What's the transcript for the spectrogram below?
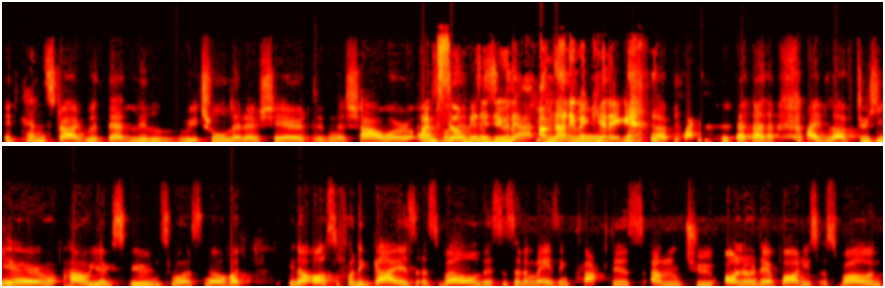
it can start with that little ritual that I shared in the shower. Also, I'm so going to do that. I'm not even kidding. uh, I'd love to hear how your experience was. No, but you know, also for the guys as well, this is an amazing practice um, to honor their bodies as well and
